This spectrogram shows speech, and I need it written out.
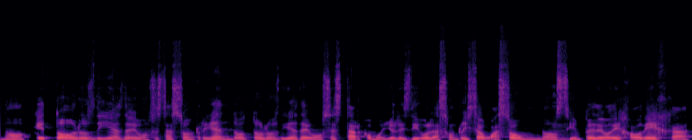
¿no? Que todos los días debemos estar sonriendo, todos los días debemos estar, como yo les digo, la sonrisa guasón, ¿no? Mm, Siempre de oreja a oreja,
